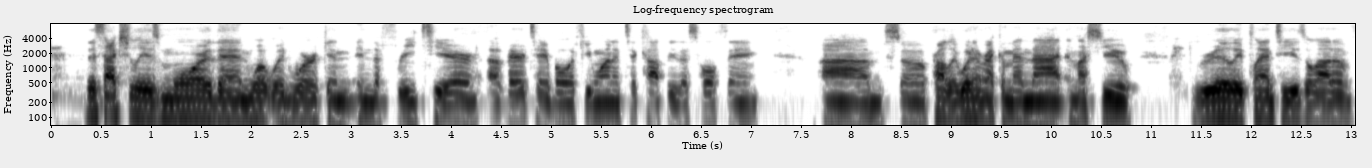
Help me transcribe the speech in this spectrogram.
this, actually is more than what would work in in the free tier of airtable if you wanted to copy this whole thing um, so probably wouldn't recommend that unless you really plan to use a lot of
